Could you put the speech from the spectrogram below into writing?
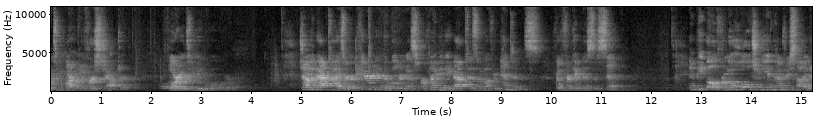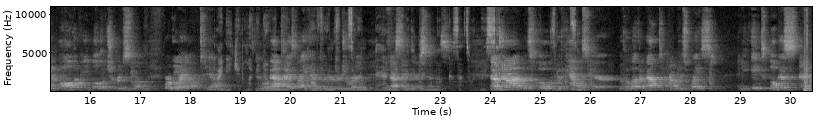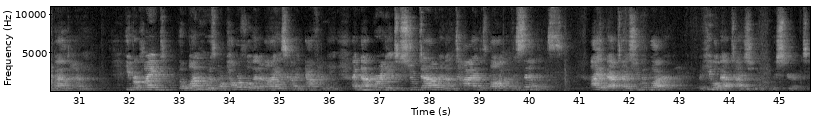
according to Mark, the first chapter. Glory to you, O Lord. John the Baptizer appeared in the wilderness, proclaiming a baptism of repentance for the forgiveness of sin. And people from the whole Judean countryside and all the people of Jerusalem were going out to him. I need you to let me And know were when baptized by him in the river Jordan, confessing their them up, sins. because that's when we see. Now John was clothed with camel's hair, with a leather belt around his waist, and he ate locusts and wild honey. He proclaimed, The one who is more powerful than I is coming after me. I am not worthy to stoop down and untie the thong of his sandals. I have baptized you with water, but he will baptize you with the Holy Spirit.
